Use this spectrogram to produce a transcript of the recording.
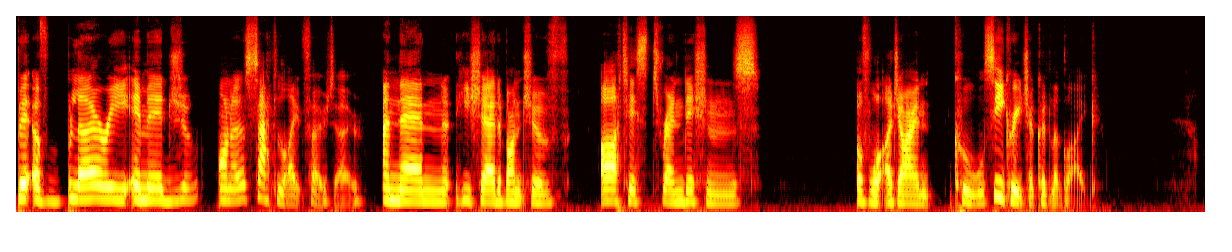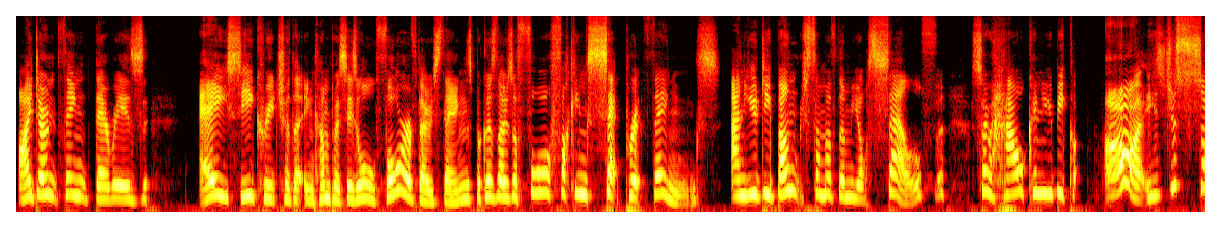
bit of blurry image on a satellite photo. And then he shared a bunch of artists' renditions of what a giant cool sea creature could look like. I don't think there is a sea creature that encompasses all four of those things because those are four fucking separate things. And you debunked some of them yourself, so how can you be. Ah, he's just so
